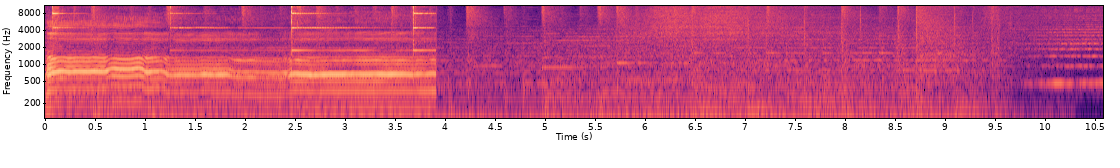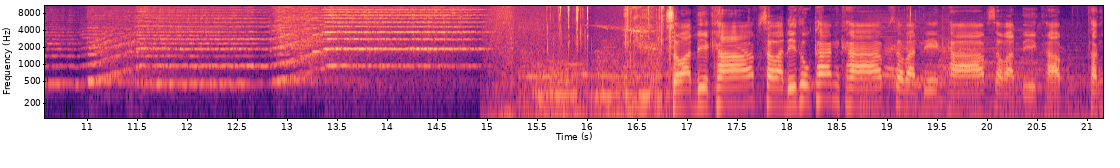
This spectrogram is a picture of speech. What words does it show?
สวัสดีครับ สวัสดีทุกท่านครับ สวัสดีครับ สวัสดีครับ ทั้ง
